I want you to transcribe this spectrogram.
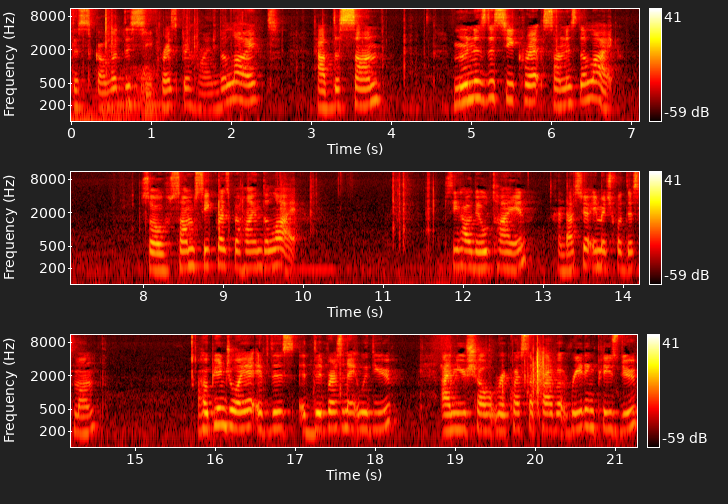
Discover the secrets behind the light. Have the sun. Moon is the secret sun is the light. So some secrets behind the light. See how they all tie in? And that's your image for this month I hope you enjoy it. If this did resonate with you and you shall request a private reading, please do.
